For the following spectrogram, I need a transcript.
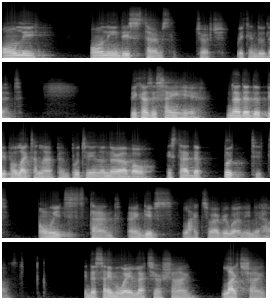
Only, only in these terms, church, we can do that. Because it's saying here, neither do people light a lamp and put it under a bowl. Instead, they put it on its stand and gives light to everyone in the house. In the same way, let your shine, light shine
